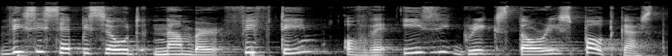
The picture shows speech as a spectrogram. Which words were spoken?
This is episode number 15 of the Easy Greek Stories podcast.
